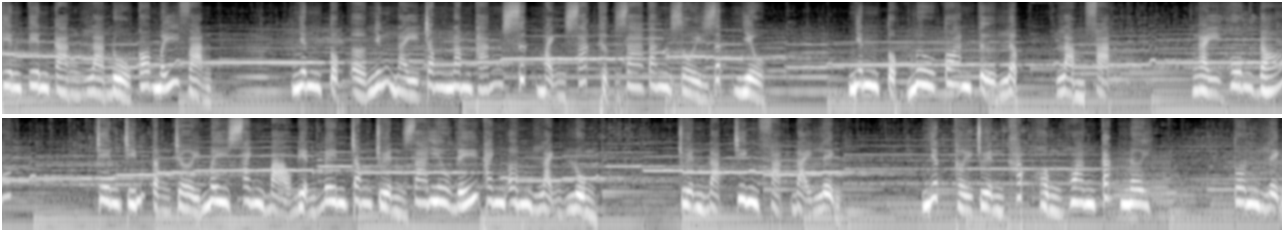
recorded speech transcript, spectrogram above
Thiên tiên càng là đủ có mấy vạn. Nhân tộc ở những này trong năm tháng sức mạnh xác thực gia tăng rồi rất nhiều. Nhân tộc mưu toan tự lập, làm phạt Ngày hôm đó, Trên 9 tầng trời mây xanh bảo điện bên trong truyền ra yêu đế thanh âm lạnh lùng. Truyền đạt trinh phạt đại lệnh. Nhất thời truyền khắp hồng hoang các nơi. Tôn lệnh.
